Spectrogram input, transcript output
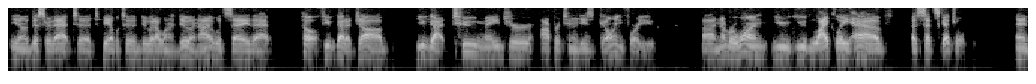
you know, this or that to, to be able to do what I want to do. And I would say that, oh, if you've got a job, you've got two major opportunities going for you uh, number one, you you likely have a set schedule, and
